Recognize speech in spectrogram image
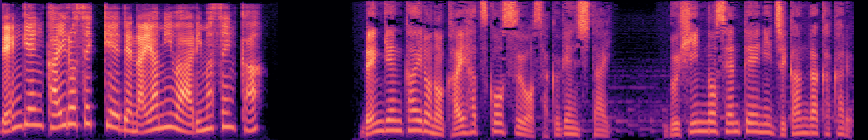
電源回路設計で悩みはありませんか？電源回路の開発工数を削減したい。部品の選定に時間がかかる。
